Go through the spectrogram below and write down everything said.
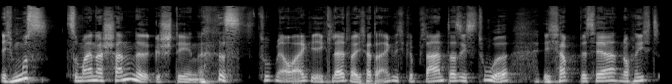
Ich muss zu meiner Schande gestehen, es tut mir auch eigentlich leid, weil ich hatte eigentlich geplant, dass ich's tue. Ich habe bisher noch nicht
